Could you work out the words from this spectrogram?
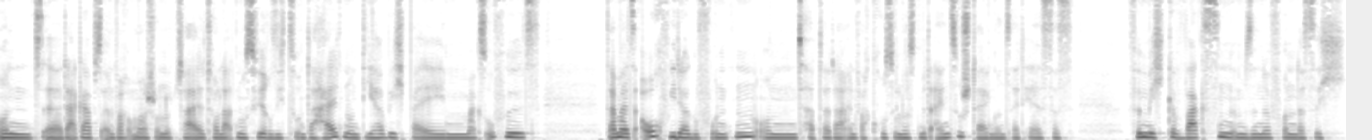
Und äh, da gab es einfach immer schon eine total tolle Atmosphäre, sich zu unterhalten. Und die habe ich bei Max Ophüls damals auch wiedergefunden und hatte da einfach große Lust mit einzusteigen. Und seither ist das für mich gewachsen im Sinne von, dass ich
